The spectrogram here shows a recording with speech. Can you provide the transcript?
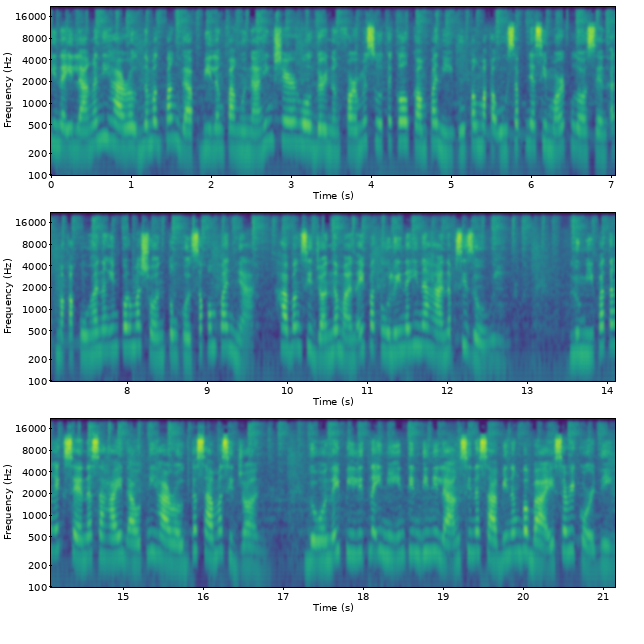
kinailangan ni Harold na magpanggap bilang pangunahing shareholder ng pharmaceutical company upang makausap niya si Mark Lawson at makakuha ng impormasyon tungkol sa kumpanya, habang si John naman ay patuloy na hinahanap si Zoe. Lumipat ang eksena sa hideout ni Harold kasama si John. Doon ay pilit na iniintindi nila ang sinasabi ng babae sa recording.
